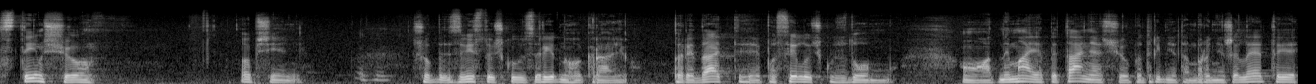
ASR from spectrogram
з тим, що общення, щоб звісточку з рідного краю передати посилочку з дому. От, немає питання, що потрібні там бронежилети,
